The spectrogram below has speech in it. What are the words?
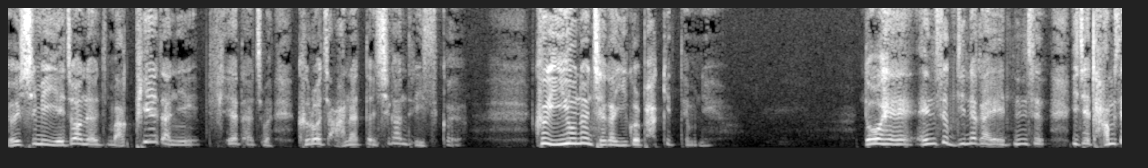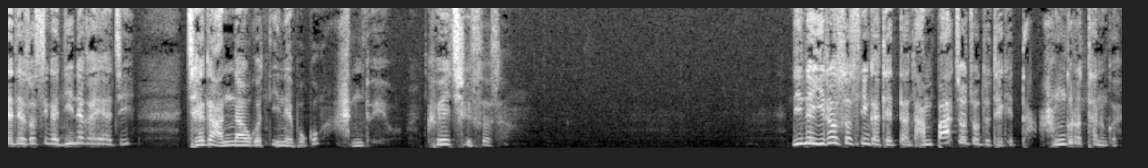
열심히 예전에 막 피해 다니 피해 다니지만 그러지 않았던 시간들이 있을 거예요. 그 이유는 제가 이걸 봤기 때문이에요. 너 해. 연습 니네가 해. 연습. 이제 다음 세대 섰으니까 니네가 해야지. 제가 안 나오고 니네 보고 안 돼요. 교회 질서상. 니네 일어섰으니까 됐다. 난 빠져줘도 되겠다. 안 그렇다는 거예요.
